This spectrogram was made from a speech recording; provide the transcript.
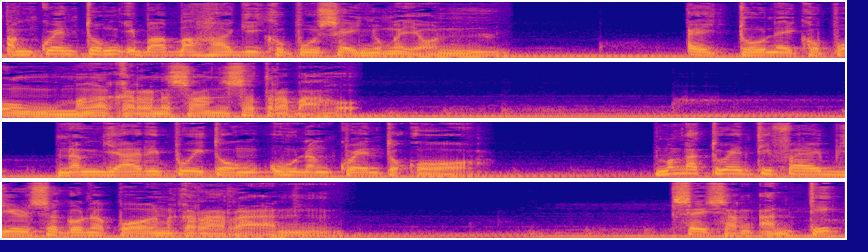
Ang kwentong ibabahagi ko po sa inyo ngayon ay tunay ko pong mga karanasan sa trabaho. Nangyari po itong unang kwento ko. Mga 25 years ago na po ang nakararaan. Sa isang antik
